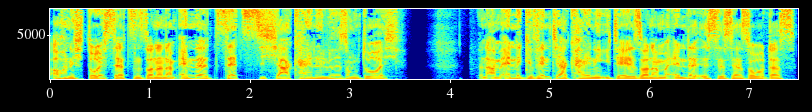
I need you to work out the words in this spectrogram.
auch nicht durchsetzen, sondern am Ende setzt sich ja keine Lösung durch. Und am Ende gewinnt ja keine Idee, sondern am Ende ist es ja so, dass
